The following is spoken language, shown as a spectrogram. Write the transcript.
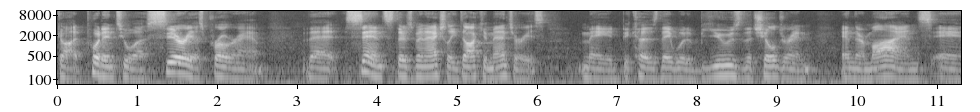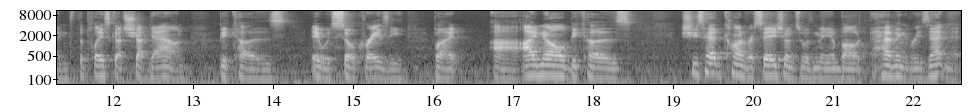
got put into a serious program that since there's been actually documentaries made because they would abuse the children and their minds and the place got shut down because it was so crazy. But uh, i know because she's had conversations with me about having resentment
